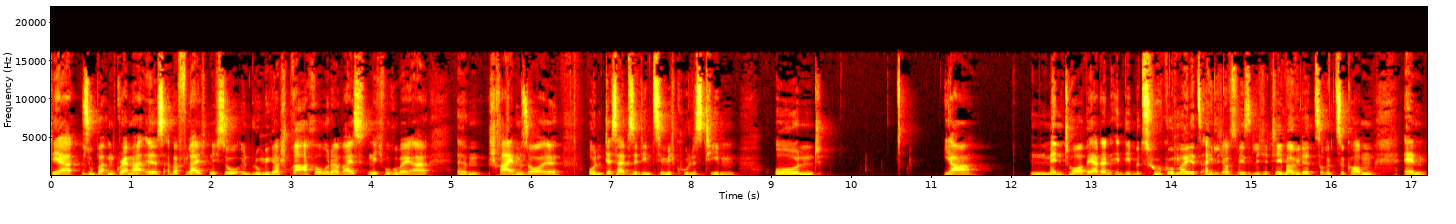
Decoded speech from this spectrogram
der super im Grammar ist, aber vielleicht nicht so in blumiger Sprache oder weiß nicht, worüber er ähm, schreiben soll. Und deshalb sind die ein ziemlich cooles Team. Und ja, ein Mentor wäre dann in dem Bezug, um mal jetzt eigentlich aufs wesentliche Thema wieder zurückzukommen, ähm,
